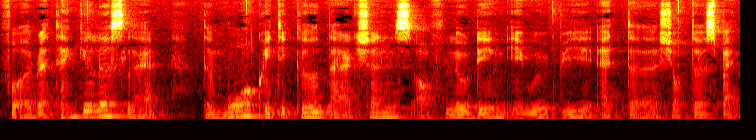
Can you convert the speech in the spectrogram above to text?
for a rectangular slab, the more critical directions of loading it will be at the shorter span.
